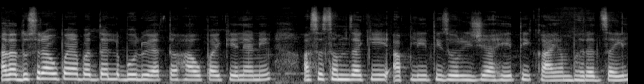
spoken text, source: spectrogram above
आता दुसऱ्या उपायाबद्दल बोलूयात. तर हा उपाय केल्याने असं समजा की आपली तिजोरी जी आहे ती कायम भरत जाईल.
